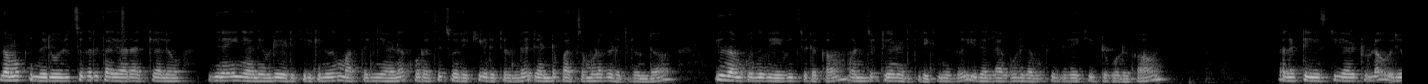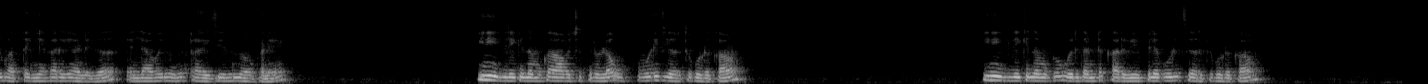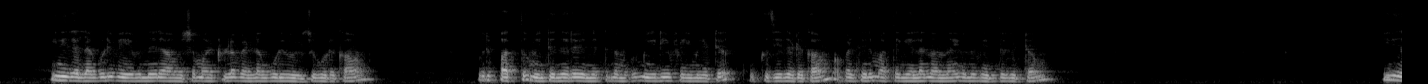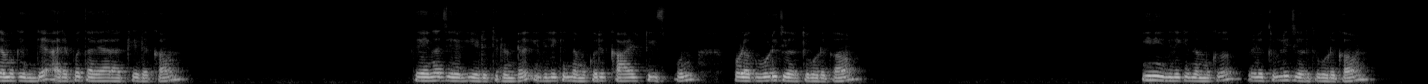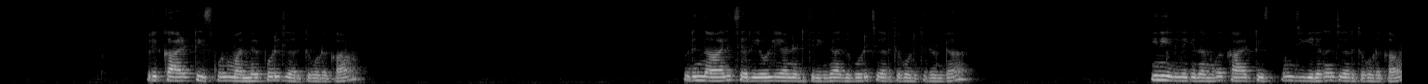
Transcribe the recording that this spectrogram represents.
നമുക്കിന്നൊരു ഒഴിച്ചുകറി തയ്യാറാക്കിയാലോ? ഇതിനായി ഞാനിവിടെ എടുത്തിരിക്കുന്നത് മത്തങ്ങയാണ്. കുറച്ച് ചുരക്കി എടുത്തിട്ടുണ്ട്. രണ്ട് പച്ചമുളക് എടുത്തിട്ടുണ്ട്. ഇത് നമുക്കൊന്ന് വേവിച്ചെടുക്കാം. മൺചട്ടിയാണ് എടുത്തിരിക്കുന്നത്. ഇതെല്ലാം കൂടി നമുക്ക് ഇതിലേക്ക് ഇട്ട് കൊടുക്കാം. നല്ല ടേസ്റ്റി ആയിട്ടുള്ള ഒരു മത്തങ്ങ കറിയാണിത്. എല്ലാവരും ഒന്ന് ട്രൈ ചെയ്ത് നോക്കണേ. ഇനി ഇതിലേക്ക് നമുക്ക് ആവശ്യത്തിനുള്ള ഉപ്പുപൊടി ചേർത്ത് കൊടുക്കാം. ഇനി ഇതിലേക്ക് നമുക്ക് ഒരു തണ്ട് കറിവേപ്പില കൂടി ചേർത്ത് കൊടുക്കാം. ഇനി ഇതെല്ലാം കൂടി വേവുന്നതിന് ആവശ്യമായിട്ടുള്ള വെള്ളം കൂടി ഒഴിച്ചു കൊടുക്കാം. ഒരു പത്ത് മിനിറ്റ് നേരം എന്നിട്ട് നമുക്ക് മീഡിയം ഫ്ലെയിമിലിട്ട് കുക്ക് ചെയ്തെടുക്കാം. അപ്പോഴത്തേനും മത്തങ്ങയെല്ലാം നന്നായി ഒന്ന് വെന്ത് കിട്ടും. ഇനി നമുക്കിതിന്റെ അരപ്പ് തയ്യാറാക്കി എടുക്കാം. തേങ്ങ ചിരകി എടുത്തിട്ടുണ്ട്. ഇതിലേക്ക് നമുക്കൊരു കാൽ ടീസ്പൂൺ മുളക് പൊടി ചേർത്ത് കൊടുക്കാം. ഇനി ഇതിലേക്ക് നമുക്ക് വെളുത്തുള്ളി ചേർത്ത് കൊടുക്കാം. ഒരു കാൽ ടീസ്പൂൺ മഞ്ഞൾപ്പൊടി ചേർത്ത് കൊടുക്കാം. ഒരു നാല് ചെറിയ ഉള്ളിയാണ് എടുത്തിരിക്കുന്നത്. അതുകൂടി ചേർത്ത് കൊടുത്തിട്ടുണ്ട്. ഇനി ഇതിലേക്ക് നമുക്ക് കാൽ ടീസ്പൂൺ ജീരകം ചേർത്ത് കൊടുക്കാം.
